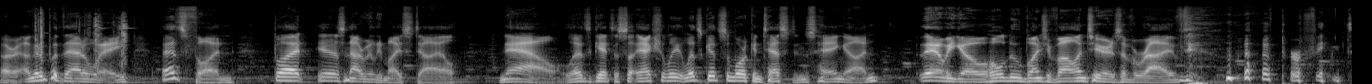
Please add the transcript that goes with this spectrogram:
Alright, I'm gonna put that away. That's fun, but yeah, it's not really my style. Now, let's get to some, actually, let's get some more contestants. Hang on. There we go. A whole new bunch of volunteers have arrived. Perfect.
